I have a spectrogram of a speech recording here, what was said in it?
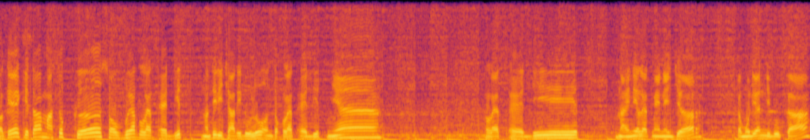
Oke kita masuk ke software LED edit. Nanti dicari dulu untuk LED editnya. LED edit. Nah ini LED manager. Kemudian dibuka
